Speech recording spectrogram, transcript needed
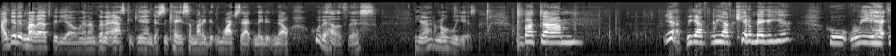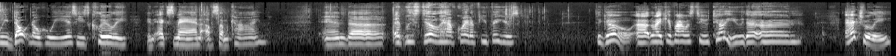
I did it in my last video, and I'm going to ask again just in case somebody didn't watch that and they didn't know. Who the hell is this? Yeah, I don't know who he is. But, um, yeah, we got we have Kid Omega here, who we we don't know who he is. He's clearly an X-Man of some kind. And, uh, and we still have quite a few figures to go. Uh, like if I was to tell you that, um, actually,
